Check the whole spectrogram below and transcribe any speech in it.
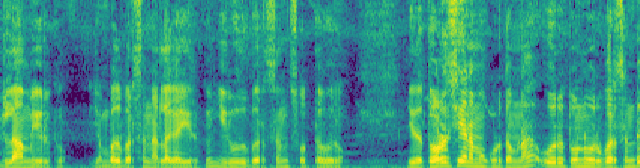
இல்லாமல் இருக்கும். எண்பது பர்சன்ட் நல்ல காய் இருக்கும் இருபது பர்சன்ட் சொத்தை வரும். இதை தொடர்ச்சியாக நம்ம கொடுத்தோம்னா ஒரு தொண்ணூறு பர்சன்ட்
